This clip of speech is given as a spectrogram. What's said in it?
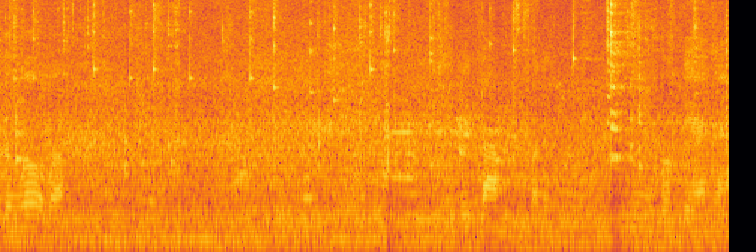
เราเครื่องโลกเหรอไปตามมาเลยพวกแกเนี่ย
